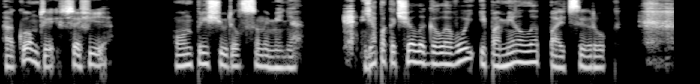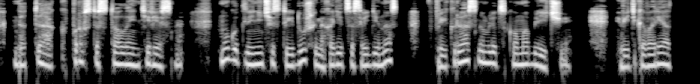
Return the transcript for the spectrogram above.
О ком ты, София? Он прищурился на меня. Я покачала головой и помяла пальцы рук. Да так, просто стало интересно, могут ли нечистые души находиться среди нас в прекрасном людском обличии? Ведь, говорят,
